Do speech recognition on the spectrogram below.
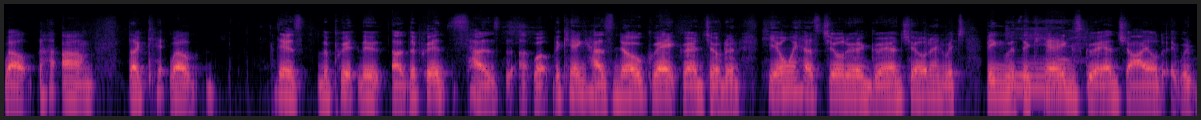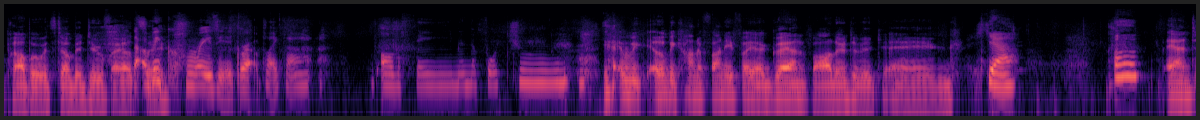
well, um, the ki- well, there's the prin the uh, the prince has uh, well the king has no great grandchildren. He only has children and grandchildren, which being with the Yeah. king's grandchild, it would probably would still be too fancy. That would be crazy to grow up like that. With all the fame and the fortune. yeah, it would be it would be kind of funny for your grandfather to be king. Yeah. Um. and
